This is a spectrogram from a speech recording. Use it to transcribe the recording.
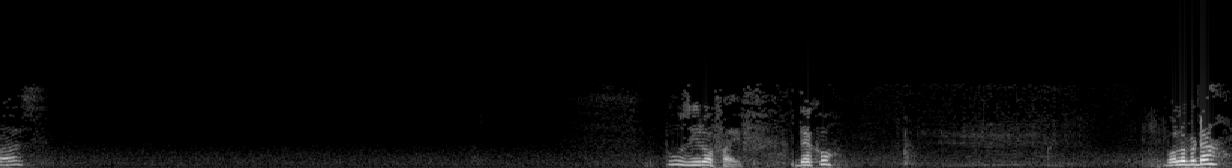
पास? टू ज़ीरो फाइव देखो। बोलो बेटा।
